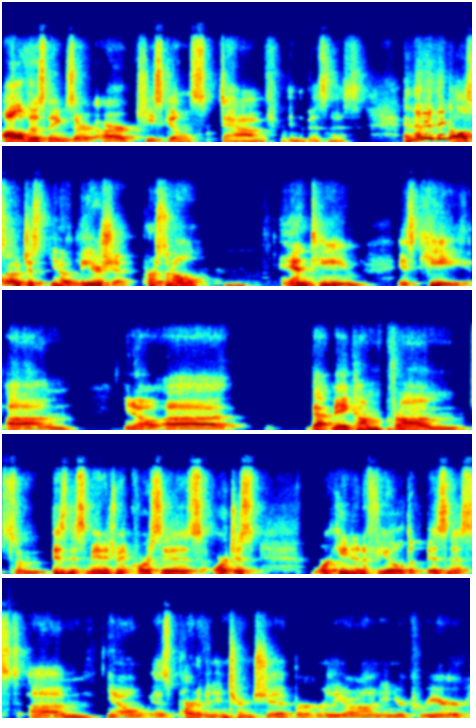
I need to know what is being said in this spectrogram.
all of those things are, are key skills to have in the business. And then I think also just, you know, leadership, personal and team is key. Um, you know, uh, that may come from some business management courses or just working in a field of business, um, you know, as part of an internship or earlier on in your career.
